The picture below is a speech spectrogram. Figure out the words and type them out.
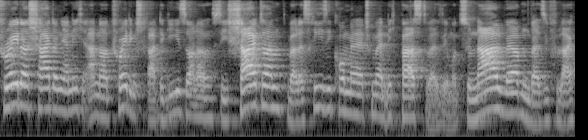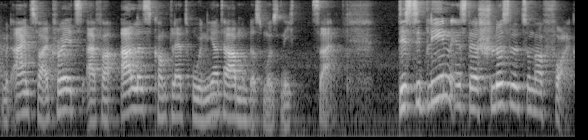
Trader scheitern ja nicht an der Trading-Strategie, sondern sie scheitern, weil das Risikomanagement nicht passt, weil sie emotional werden, weil sie vielleicht mit ein, zwei Trades einfach alles komplett ruiniert haben und das muss nicht sein. Disziplin ist der Schlüssel zum Erfolg.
